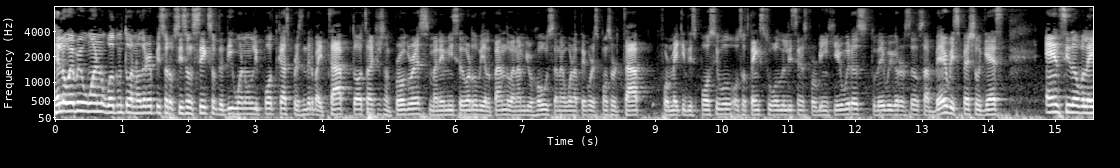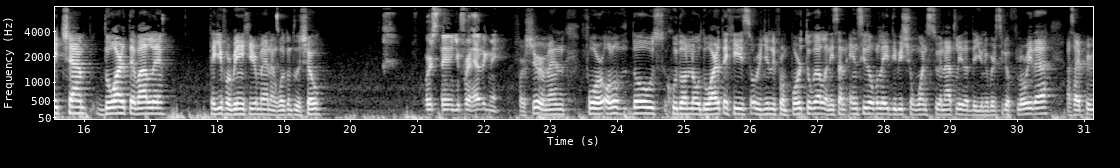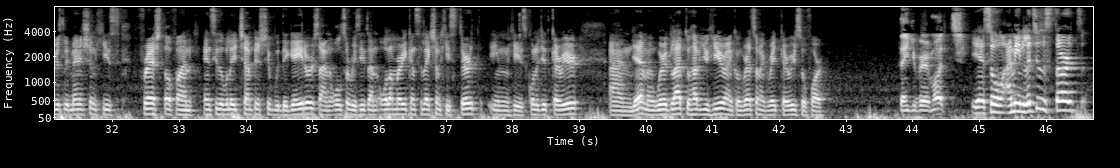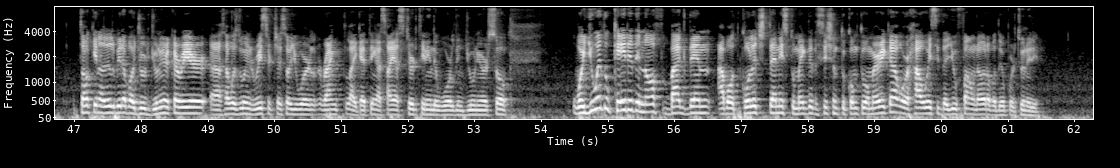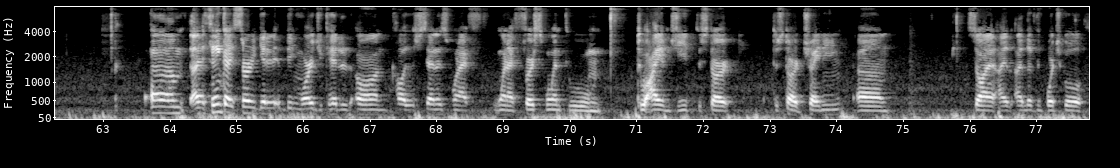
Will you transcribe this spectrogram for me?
Hello, everyone. Welcome to another episode of season six of the D1 Only podcast presented by TAP, Thoughts, Actions, and Progress. My name is Eduardo Villalpando, and I'm your host. And I want to thank our sponsor, TAP, for making this possible. Also, thanks to all the listeners for being here with us. Today, we got ourselves a very special guest, NCAA champ Duarte Vale. Thank you for being here, man, and welcome to the show. Of course, thank you for having me. For sure, man. For all of those who don't know Duarte, he's originally from Portugal and he's an NCAA Division One student athlete at the University of Florida. As I previously mentioned, he's fresh off an NCAA championship with the Gators and also received an All-American selection, his third in his collegiate career. And yeah, man, we're glad to have you here and congrats on a great career so far. Thank you very much. Yeah, so I mean, let's just start talking a little bit about your junior career. As I was doing research, I saw you were ranked like I think as high as 13 in the world in junior. So, were you educated enough back then about college tennis to make the decision to come to America, or how is it that you found out about the opportunity? Um, I think I started getting being more educated on college tennis when I when I first went to to IMG to start to start training. Um, so I, I, I lived in Portugal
